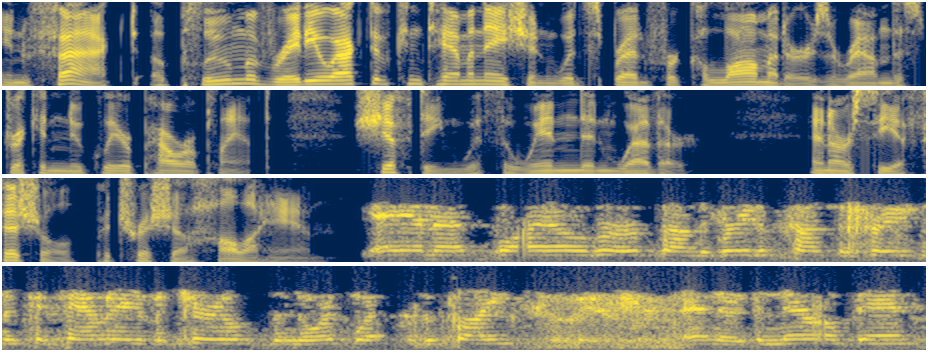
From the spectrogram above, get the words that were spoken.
In fact, a plume of radioactive contamination would spread for kilometers around the stricken nuclear power plant, shifting with the wind and weather. NRC official Patricia Holahan. AMS flyover found the greatest concentration of contaminated materials to the northwest of the site, there's a narrow band to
